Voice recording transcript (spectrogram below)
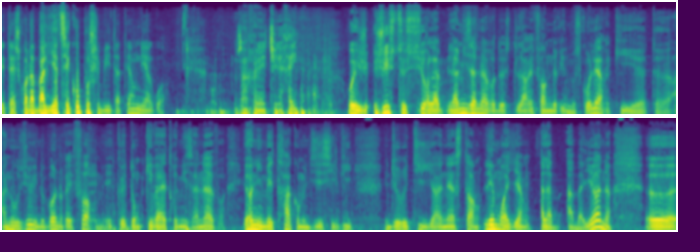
eta eskuara baliatzeko posibilitatea handiagoa. Jean-René Oui, juste sur la, la, mise en œuvre de la réforme des rythmes scolaires, qui est euh, à nos yeux une bonne réforme et que donc qui va être mise en œuvre. Et on y mettra, comme disait Sylvie Duruti il y a un instant, les moyens à, la, à Bayonne. Euh,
